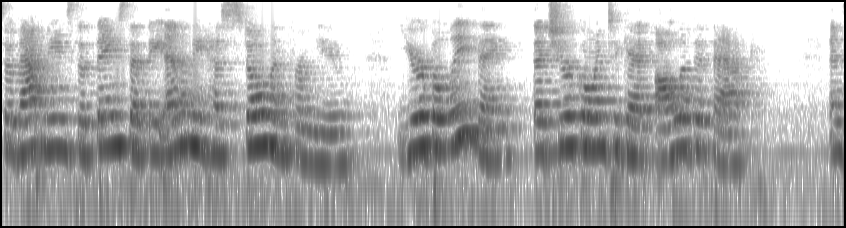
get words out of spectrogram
So that means the things that the enemy has stolen from you you're believing that you're going to get all of it back and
